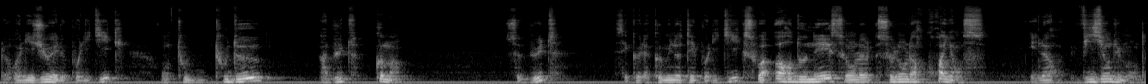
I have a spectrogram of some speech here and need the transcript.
Le religieux et le politique ont tous deux un but commun. Ce but, c'est que la communauté politique soit ordonnée selon, selon leurs croyances et leur vision du monde.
